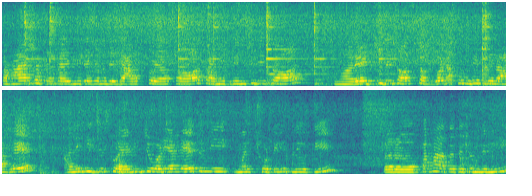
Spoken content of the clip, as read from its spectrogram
पहा अशा प्रकारे मी त्याच्यामध्ये डार्क सोया सॉस आणि green chilli sauce red chilli sauce सगळं टाकून घेतलेलं आहे. आणि ही जी सोयाबीनची वडी आहे ती मी म्हणजे छोटी घेतली होती. तर पहा आता त्याच्यामध्ये मी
